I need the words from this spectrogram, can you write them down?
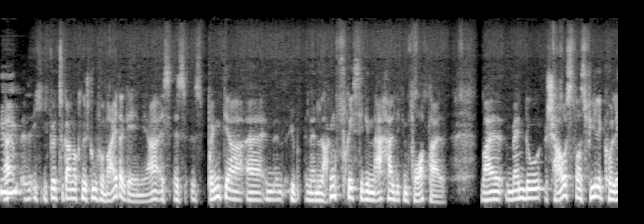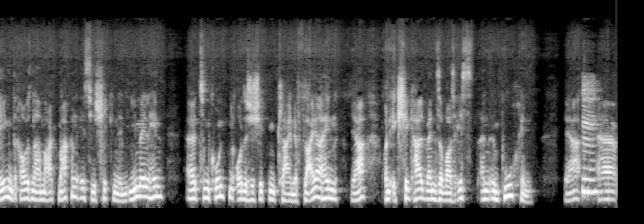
Mhm. Ja, also ich, ich würde sogar noch eine Stufe weitergehen. Ja, es, es, es bringt ja äh, einen, einen langfristigen, nachhaltigen Vorteil. Weil wenn du schaust, was viele Kollegen draußen am Markt machen, ist, sie schicken eine E-Mail hin, äh, zum Kunden oder sie schicken kleine Flyer hin, ja, und ich schicke halt, wenn sowas ist, ein, ein Buch hin. Ja, mhm. äh,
